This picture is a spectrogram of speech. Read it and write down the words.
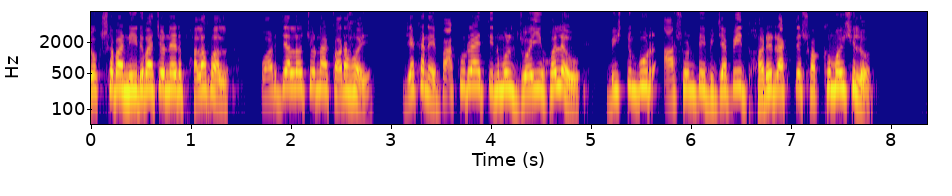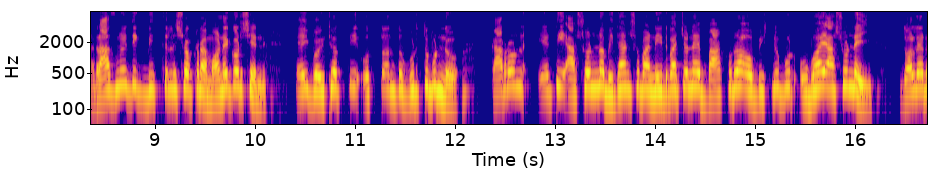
লোকসভা নির্বাচনের ফলাফল পর্যালোচনা করা হয়, যেখানে বাঁকুড়ায় তৃণমূল জয়ী হলেও বিষ্ণুপুর আসনটি বিজেপি ধরে রাখতে সক্ষম হয়েছিল। রাজনৈতিক বিশ্লেষকরা মনে করছেন এই বৈঠকটি অত্যন্ত গুরুত্বপূর্ণ, কারণ এটি আসন্ন বিধানসভা নির্বাচনে বাঁকুড়া ও বিষ্ণুপুর উভয় আসনেই দলের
